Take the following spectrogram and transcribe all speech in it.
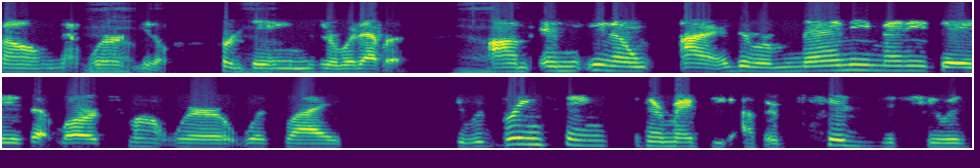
phone that were you know for Yeah. games or whatever Yeah. Um, and you know, I, there were many, many days at Larchmont where it was like she would bring things. There might be other kids that she was,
